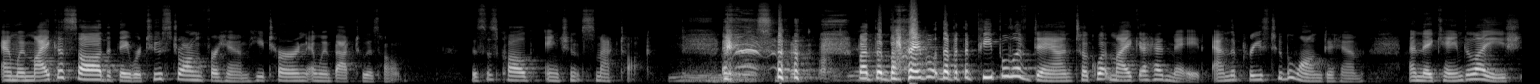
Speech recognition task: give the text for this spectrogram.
And when Micah saw that they were too strong for him, he turned and went back to his home. This is called ancient smack talk. but the Bible, but the people of Dan took what Micah had made and the priest who belonged to him, and they came to Laish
